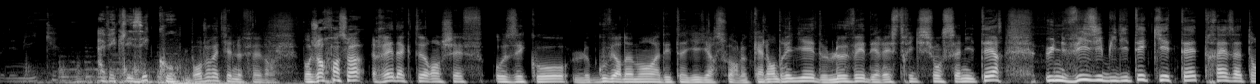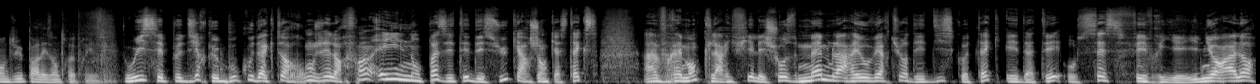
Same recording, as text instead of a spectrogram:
économique avec les échos. Bonjour Étienne Lefebvre. Bonjour François. Rédacteur en chef aux échos, le gouvernement a détaillé hier soir le calendrier de levée des restrictions sanitaires, une visibilité qui était très attendue par les entreprises. Oui, c'est peu dire que beaucoup d'acteurs rongeaient leurs freins et ils n'ont pas été déçus car Jean Castex a vraiment clarifié les choses. Même la réouverture des discothèques est datée au 16 février. Il n'y aura alors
